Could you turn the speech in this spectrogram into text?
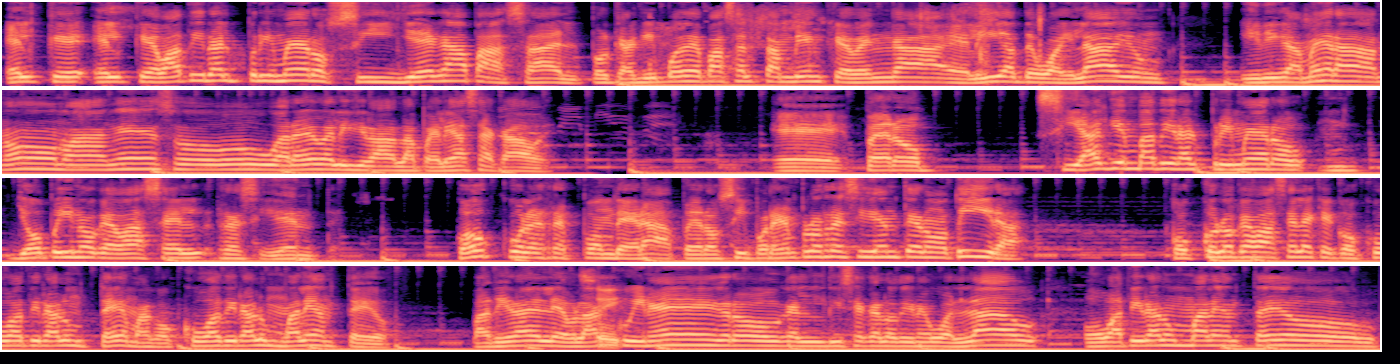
el, que el que va a tirar primero, si llega a pasar, porque aquí puede pasar también que venga Elías de White Lion y diga, mira, no, no hagan eso, whatever, y la pelea se acabe. Eh, pero si alguien va a tirar primero, yo opino que va a ser Residente. Coscu le responderá, pero si por ejemplo Residente no tira, Coscu lo que va a hacer es que Coscu va a tirar un tema, Coscu va a tirar un maleanteo. Va a tirar el de blanco y negro, que él dice que lo tiene guardado, o va a tirar un maleanteo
